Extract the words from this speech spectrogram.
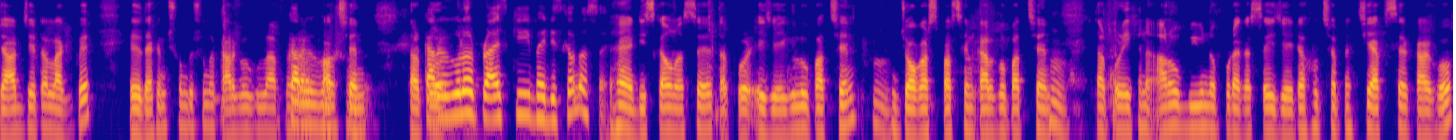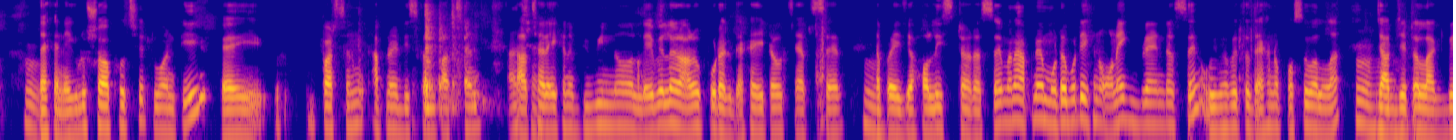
যার যেটা লাগবে এই দেখেন সুন্দর সুন্দর কার্গো গুলো আপনারা পাচ্ছেন। তারপর কার্গো গুলোর প্রাইস কি ভাই ডিসকাউন্ট আছে? হ্যাঁ ডিসকাউন্ট আছে তারপর এই যে এগুলো পাচ্ছেন জগার্স পাচ্ছেন কার্গো পাচ্ছেন তারপর এখানে আরও বিভিন্ন প্রোডাক্ট আছে এই যে এটা হচ্ছে আপনার চ্যাপস এর কার্গো দেখেন এগুলো সব হচ্ছে টোয়েন্টি এই পার্সেন্ট আপনার ডিসকাউন্ট পাচ্ছেন। আচ্ছা। তাছাড়া এখানে বিভিন্ন লেভেলের আরও প্রোডাক্ট দেখা এটাও চ্যাপস এর। তারপর এই যে হলিস্টার আছে মানে আপনার মোটামুটি এখানে অনেক ব্র্যান্ড আছে ওইভাবে তো দেখানো পসিবল না। যার যেটা লাগবে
